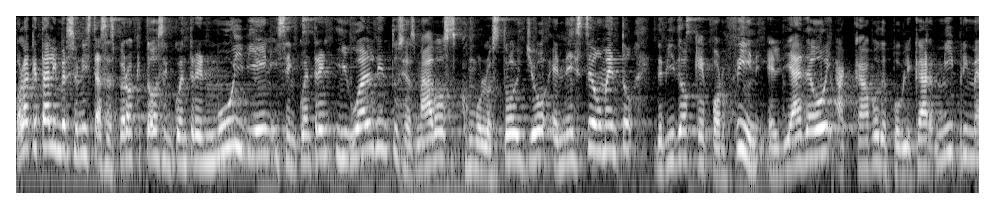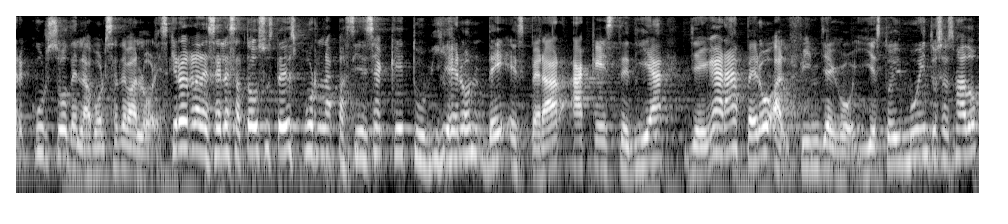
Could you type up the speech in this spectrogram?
Hola, ¿qué tal inversionistas? Espero que todos se encuentren muy bien y se encuentren igual de entusiasmados como lo estoy yo en este momento debido a que por fin el día de hoy acabo de publicar mi primer curso de la Bolsa de Valores. Quiero agradecerles a todos ustedes por la paciencia que tuvieron de esperar a que este día llegara, pero al fin llegó y estoy muy entusiasmado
